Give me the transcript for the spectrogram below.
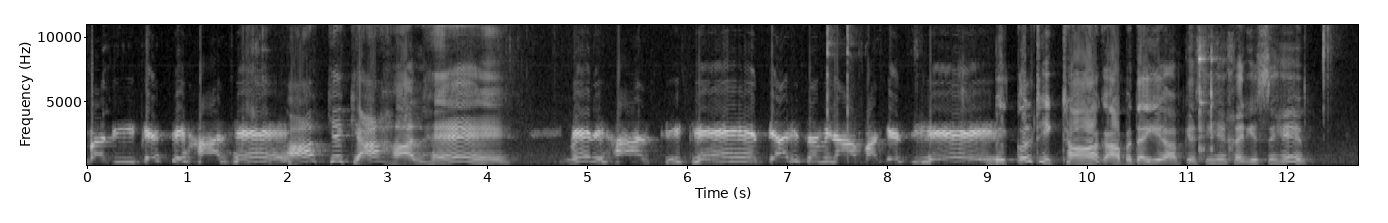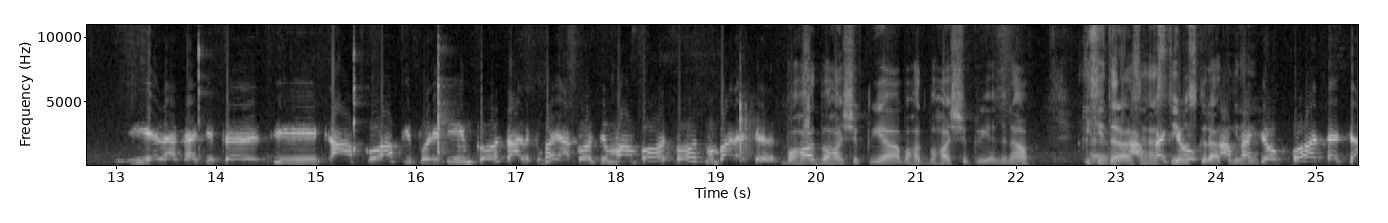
बाजी कैसे हाल है? आपके क्या हाल हैं? मेरे हाल ठीक है प्यारी समीना आपा कैसी है? बिल्कुल ठीक ठाक। आप बताइए आप कैसी हैं? खैरियत से हैं? जी अल्लाह का शुक्र ठीक। आपको आपकी पूरी टीम को सालक भैया को जुम्मा बहुत बहुत मुबारक। बहुत बहुत शुक्रिया बहुत बहुत शुक्रिया जनाब। इसी तरह से हंसती मुस्कुराती आपका शो बहुत अच्छा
